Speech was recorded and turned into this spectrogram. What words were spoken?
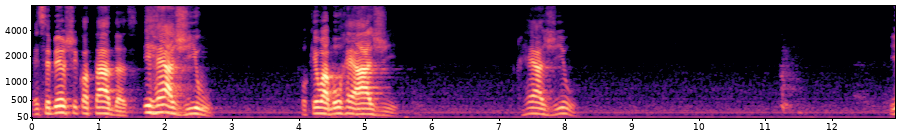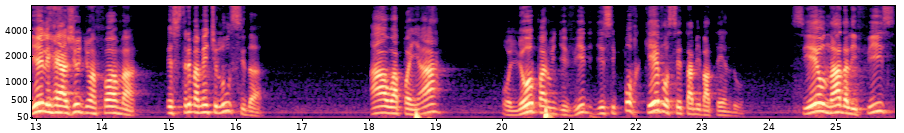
recebeu chicotadas e reagiu. Porque o amor reage. Reagiu. E ele reagiu de uma forma extremamente lúcida ao apanhar olhou para o indivíduo e disse: Por que você está me batendo? Se eu nada lhe fiz,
